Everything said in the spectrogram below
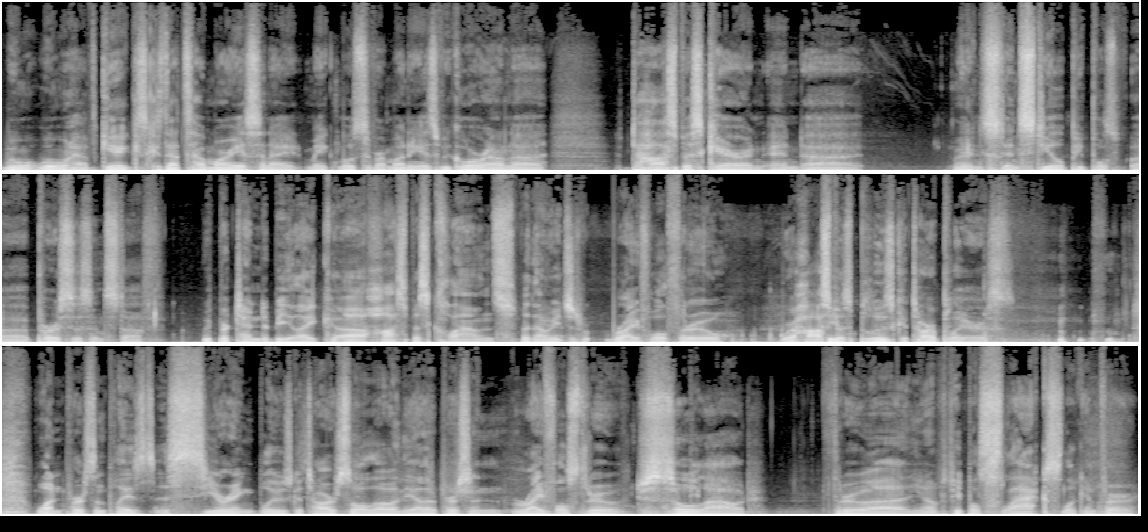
We won't, we won't have gigs because that's how Marius and I make most of our money. Is we go around uh, to hospice care and and uh, and, and steal people's uh, purses and stuff. We pretend to be like uh, hospice clowns, but then we just rifle through. We're hospice blues guitar players. One person plays a searing blues guitar solo, and the other person rifles through Just so loud. through uh, you know people's slacks looking for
